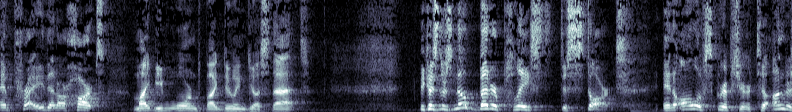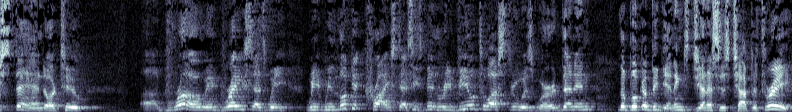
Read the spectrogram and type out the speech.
and pray that our hearts might be warmed by doing just that. Because there's no better place to start in all of Scripture to understand or to uh, grow in grace as we, we, we look at Christ as He's been revealed to us through His Word than in the book of beginnings, Genesis chapter 3.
